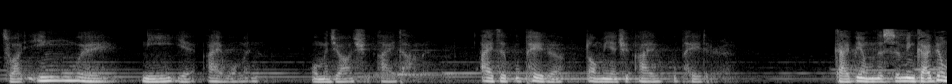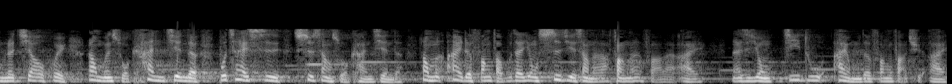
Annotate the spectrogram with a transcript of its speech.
主要因为你也爱我们，我们就要去爱他们，爱这不配的，让我们也去爱不配的人，改变我们的生命，改变我们的教会，让我们所看见的不再是世上所看见的，让我们爱的方法不再用世界上的方法来爱，乃是用基督爱我们的方法去爱。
